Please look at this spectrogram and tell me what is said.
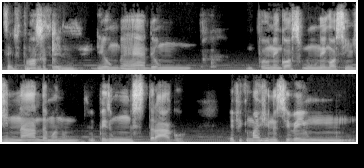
136, Nossa, que né? deu um. É, deu um. Foi um negócio, um negocinho de nada, mano. Fez um estrago. Eu fico imaginando se vem um.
